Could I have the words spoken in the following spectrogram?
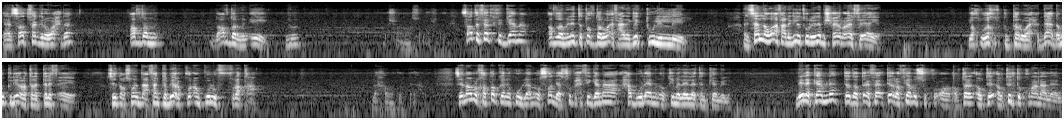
يعني صلاة فجر واحدة أفضل من ده أفضل من إيه؟ من صلاة الفجر في الجامع أفضل من إن أنت تفضل واقف على رجليك طول الليل. الإنسان لو واقف على رجليه طول الليل مش هيقرأ 1000 آية. ياخد ياخد قنطار واحد. ده ده ممكن يقرأ 3000 آية. سيدنا عثمان بن عفان كان بيقرأ القرآن كله في ركعة. لا حول ولا قوة إلا بالله. سيدنا عمر الخطاب كان يقول لأن أصلي الصبح في جماعة حب لا من أقيم ليلة كاملة. ليلة كاملة تقدر تقرأ فيها نص القرآن أو أو أو ثلث القرآن على الأقل.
